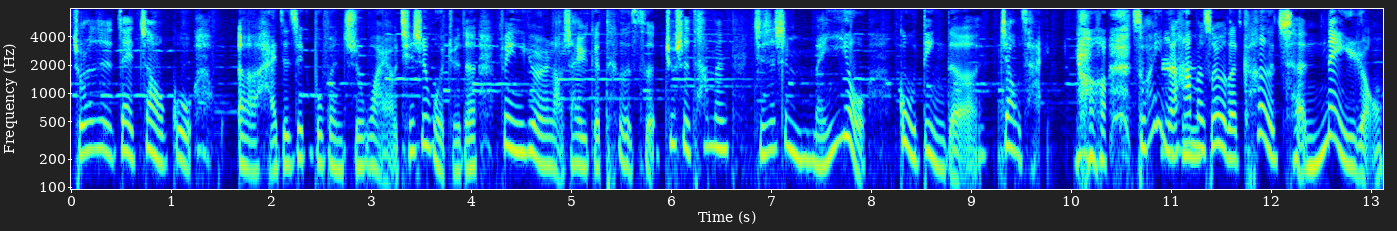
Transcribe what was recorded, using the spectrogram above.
除了是在照顾呃孩子这个部分之外哦，其实我觉得非营幼儿园老师还有一个特色，就是他们其实是没有固定的教材，所以呢，他们所有的课程内容。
